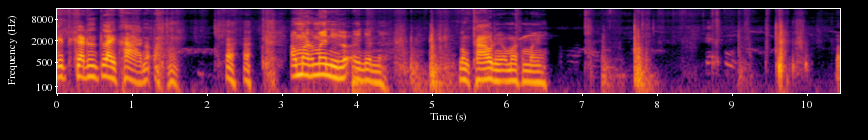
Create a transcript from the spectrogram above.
เฮ็ดกันไล่ขาเนาะ เอามาทำไมนี่แล้วไอ้เนี่ยน่ะรองเท้าเนี่ยเอามาทำไมไป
